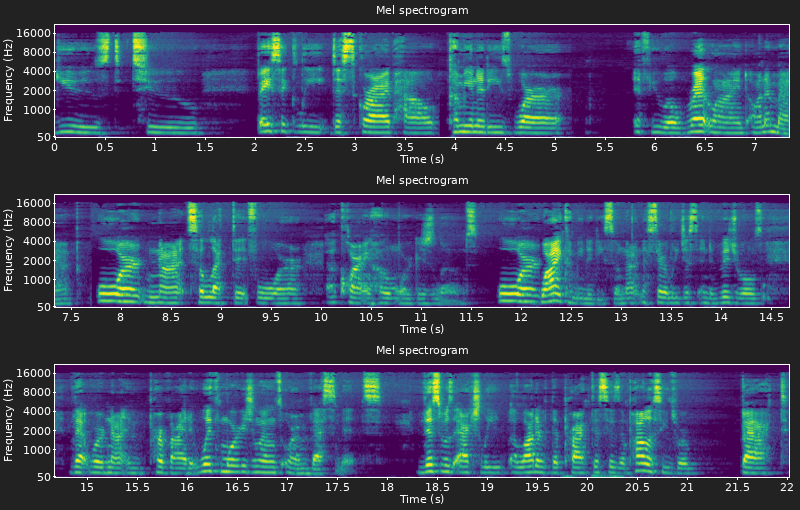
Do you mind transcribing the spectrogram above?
used to basically describe how communities were if you will, redlined on a map or not selected for acquiring home mortgage loans or wide communities, so not necessarily just individuals that were not provided with mortgage loans or investments. This was actually a lot of the practices and policies were backed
